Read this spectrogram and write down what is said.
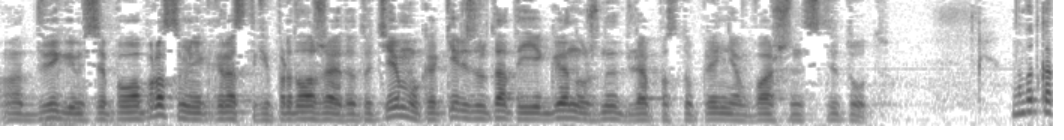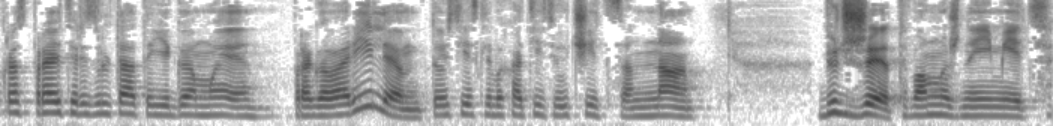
А, двигаемся по вопросам. Мне как раз таки продолжают эту тему. Какие результаты ЕГЭ нужны для поступления в ваш институт? Ну вот как раз про эти результаты ЕГЭ мы проговорили. То есть если вы хотите учиться на бюджет, вам нужно иметь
